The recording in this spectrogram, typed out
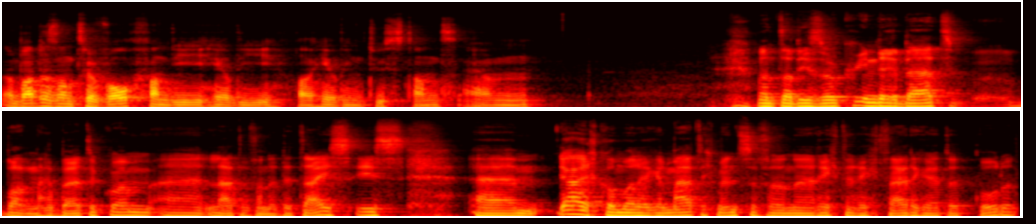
wat is dan het gevolg van die, heel, die, van heel die toestand? Ehm, Want dat is ook inderdaad wat naar buiten kwam eh, later van de details, is... ehm, ja, er komen wel regelmatig mensen van eh, Recht en Rechtvaardigheid uit Polen,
